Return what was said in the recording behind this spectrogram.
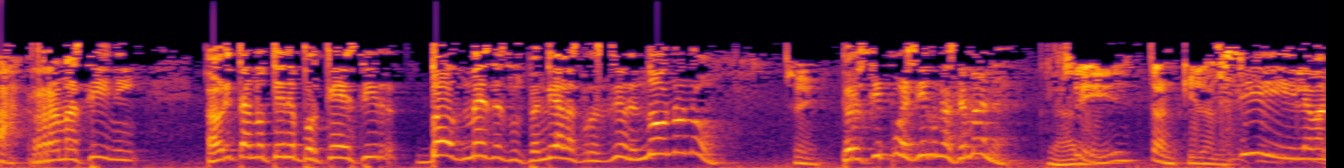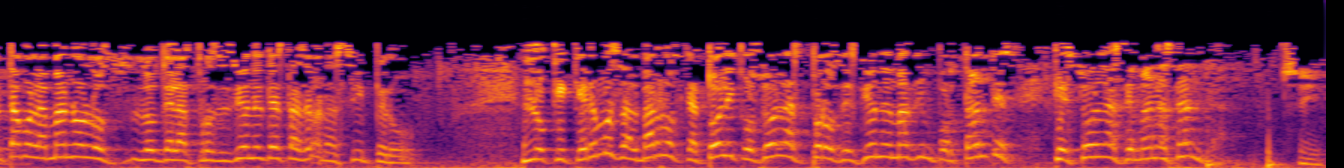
Va, Ramazzini, ahorita no tiene por qué decir dos meses suspendía las procesiones. No, no, no. Sí. Pero sí puede decir una semana. Sí, tranquilamente. Sí, levantamos la mano los, los de las procesiones de esta semana, sí, pero lo que queremos salvar los católicos son las procesiones más importantes que son la Semana Santa. Sí.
